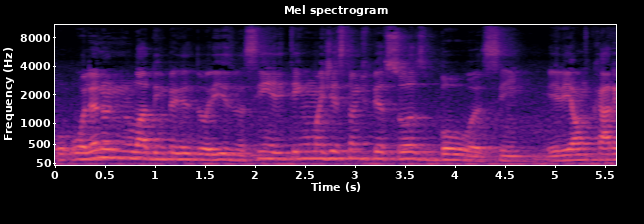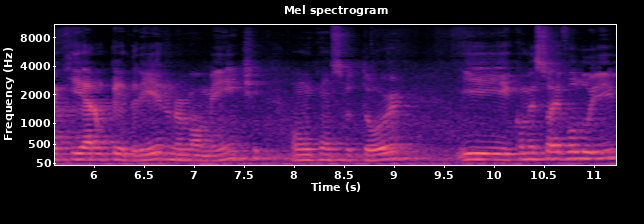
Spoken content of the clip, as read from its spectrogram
olhando no lado do empreendedorismo, assim, ele tem uma gestão de pessoas boa, assim. Ele é um cara que era um pedreiro normalmente, ou um construtor, e começou a evoluir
